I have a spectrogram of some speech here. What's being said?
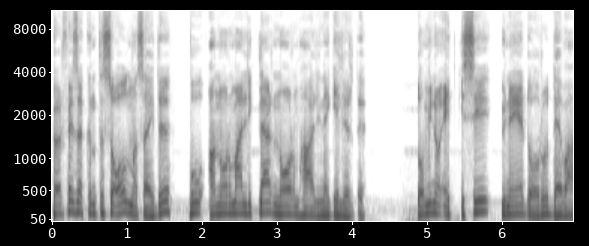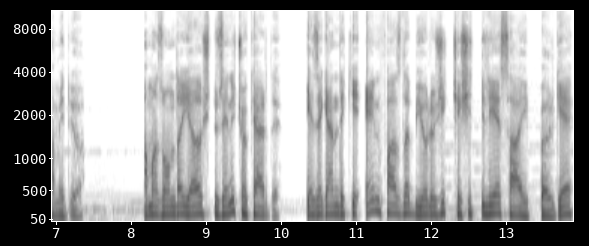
Körfez akıntısı olmasaydı bu anormallikler norm haline gelirdi. Domino etkisi güneye doğru devam ediyor. Amazon'da yağış düzeni çökerdi. Gezegendeki en fazla biyolojik çeşitliliğe sahip bölge,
